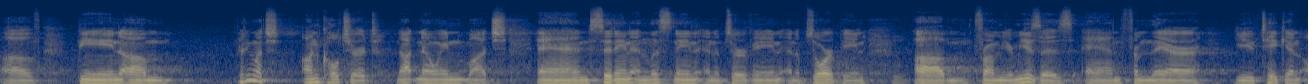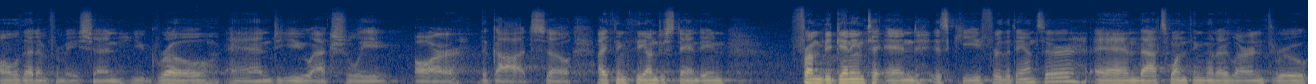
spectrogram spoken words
of being um, pretty much uncultured, not knowing much, and sitting and listening and observing and absorbing um, from your muses. And from there, you take in all of that information, you grow, and you actually are the God. So I think the understanding from beginning to end is key for the dancer, and that's one thing that I learned through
